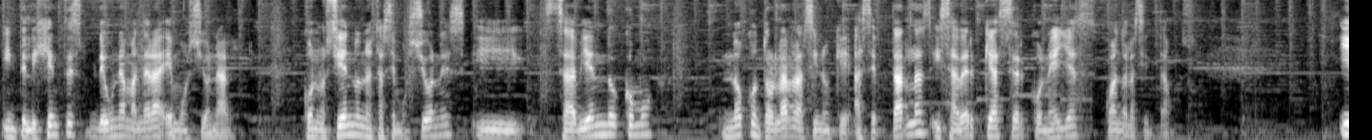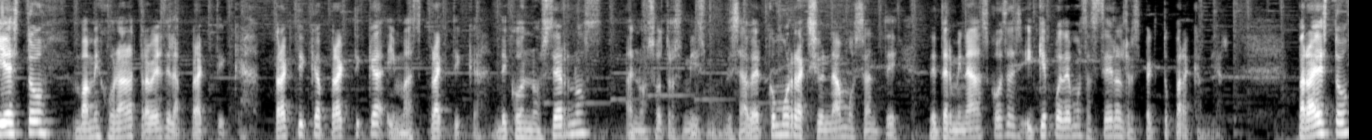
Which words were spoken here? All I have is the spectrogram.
inteligentes de una manera emocional, conociendo nuestras emociones y sabiendo cómo no controlarlas, sino que aceptarlas y saber qué hacer con ellas cuando las sintamos. Y esto va a mejorar a través de la práctica. Práctica, práctica y más práctica. De conocernos a nosotros mismos. De saber cómo reaccionamos ante determinadas cosas y qué podemos hacer al respecto para cambiar. Para esto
